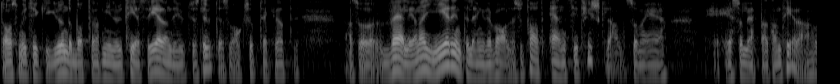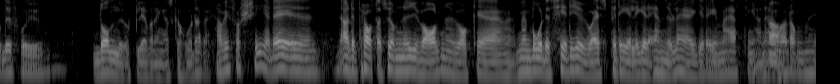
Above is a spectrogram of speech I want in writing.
De som ju tycker i grund och botten att minoritetsregerande är uteslutet, som också upptäcker att alltså, väljarna ger inte längre valresultat ens i Tyskland som är, är så lätt att hantera. Och det får ju de nu uppleva den ganska hårda vägen. Ja, vi får se. Det, är, ja, det pratas ju om nyval nu, och, eh, men både CDU och SPD ligger ännu lägre i mätningarna ja. än vad de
